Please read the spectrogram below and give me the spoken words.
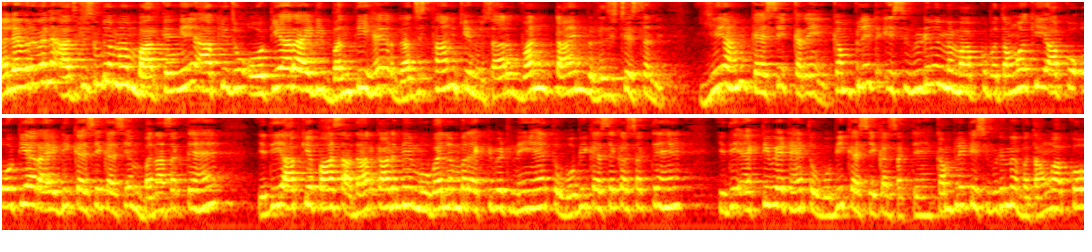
हेलो एवरीवन आज की वीडियो में हम बात करेंगे आपकी जो ओटीआर आईडी बनती है राजस्थान के अनुसार वन टाइम रजिस्ट्रेशन ये हम कैसे करें? कंप्लीट इस वीडियो में मैं आपको बताऊँगा कि आपको ओटीआर आईडी कैसे कैसे हम बना सकते हैं। यदि आपके पास आधार कार्ड में मोबाइल नंबर एक्टिवेट नहीं है तो वो भी कैसे कर सकते हैं? यदि एक्टिवेट है तो वो भी कैसे कर सकते हैं? कंप्लीट इस वीडियो में बताऊँगा आपको,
